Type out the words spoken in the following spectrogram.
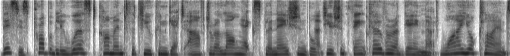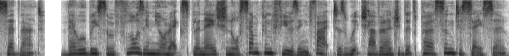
This is probably worst comment that you can get after a long explanation but you should think over again that why your client said that. There will be some flaws in your explanation or some confusing factors which have urged that person to say so.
